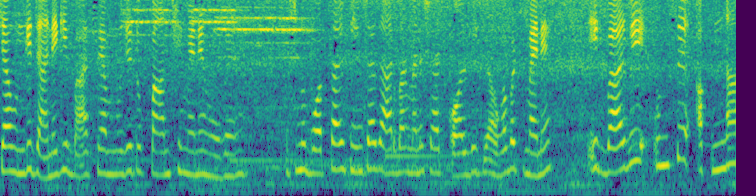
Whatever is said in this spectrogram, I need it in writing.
क्या उनके जाने के बाद से अब मुझे तो पाँच छः महीने हो गए हैं। उसमें बहुत सारे तीन चार चार बार मैंने शायद कॉल भी किया होगा बट मैंने एक बार भी उनसे अपना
